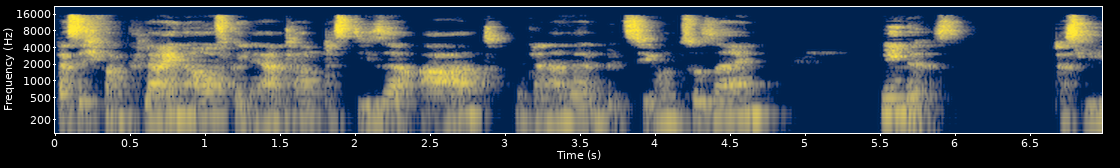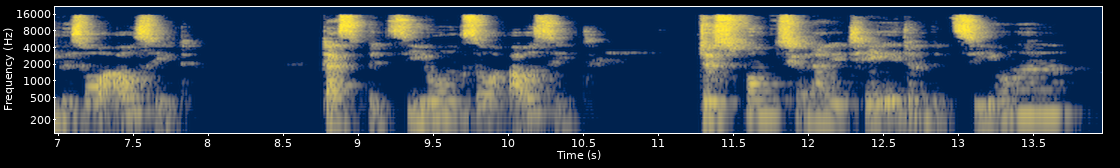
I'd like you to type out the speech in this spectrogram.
dass ich von klein auf gelernt habe, dass diese Art, miteinander in Beziehung zu sein, Liebe ist. Dass Liebe so aussieht. Dass Beziehung so aussieht. Dysfunktionalität in Beziehungen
